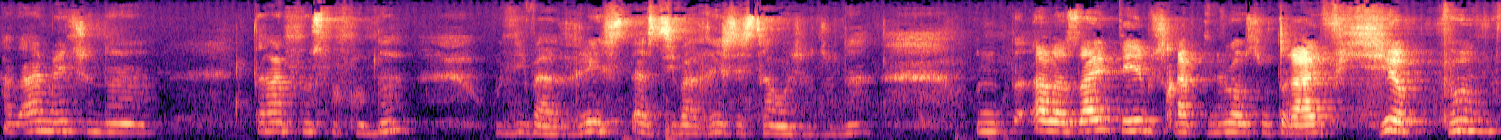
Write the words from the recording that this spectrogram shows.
habe, hat ein Mädchen eine 3 plus bekommen, ne? Und die war richtig, also die war richtig traurig und so, ne? Und, aber seitdem schreibt die nur so 3, 4, 5.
